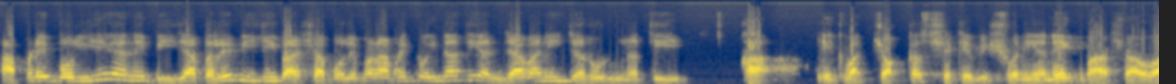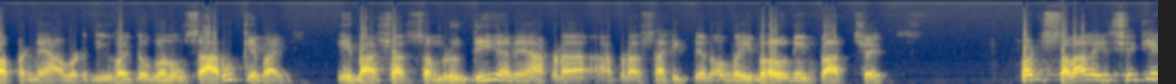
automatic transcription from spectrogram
આપણે બોલીએ અને બીજા ભલે બીજી ભાષા બોલે, પણ આપણે કોઈનાથી અંજાવાની જરૂર નથી. હા, એક વાત ચોક્કસ છે કે વિશ્વની અનેક ભાષાઓ આપણને આવડતી હોય તો ઘણું સારું કહેવાય. એ ભાષા સમૃદ્ધિ અને આપણા આપણા સાહિત્યનો વૈભવની વાત છે. પણ સવાલ એ છે કે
